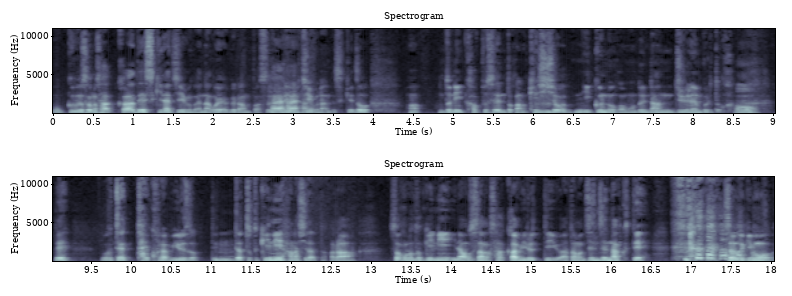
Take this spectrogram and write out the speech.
僕、そのサッカーで好きなチームが名古屋グランパスってはいうチームなんですけど、まあ、本当にカップ戦とかの決勝に行くのが本当に何十年ぶりとか。うん。で、僕絶対これは見るぞって言った時に話だったから、そこの時に稲本さんがサッカー見るっていう頭全然なくて、その時も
